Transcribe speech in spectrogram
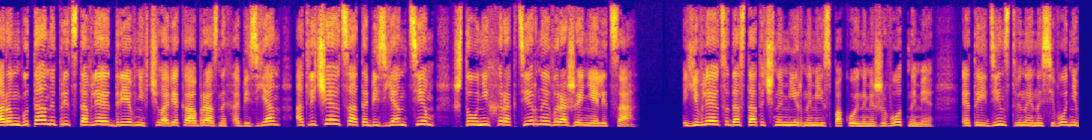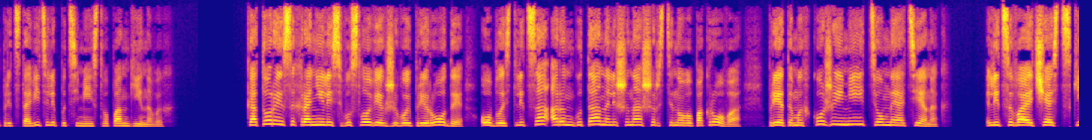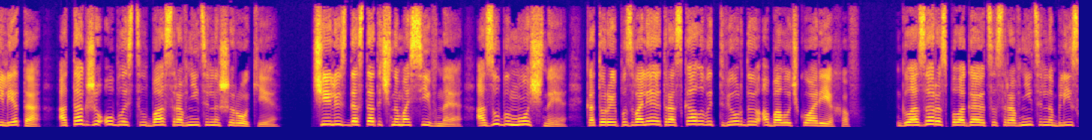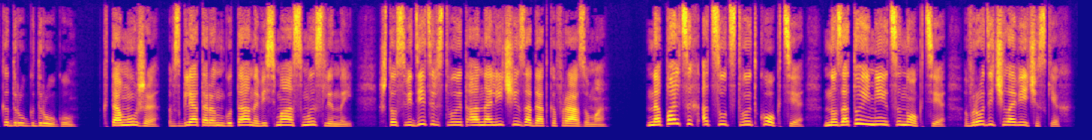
Орангутаны представляют древних человекообразных обезьян, отличаются от обезьян тем, что у них характерное выражение лица. Являются достаточно мирными и спокойными животными, это единственные на сегодня представители подсемейства пангиновых которые сохранились в условиях живой природы, область лица орангутана лишена шерстяного покрова, при этом их кожа имеет темный оттенок. Лицевая часть скелета, а также область лба сравнительно широкие. Челюсть достаточно массивная, а зубы мощные, которые позволяют раскалывать твердую оболочку орехов. Глаза располагаются сравнительно близко друг к другу. К тому же, взгляд орангутана весьма осмысленный, что свидетельствует о наличии задатков разума. На пальцах отсутствуют когти, но зато имеются ногти, вроде человеческих.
